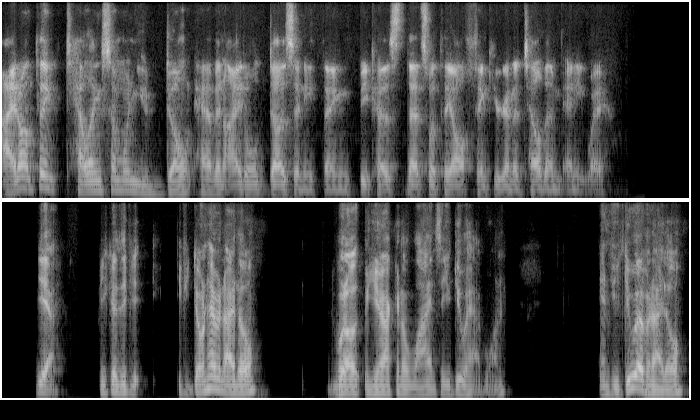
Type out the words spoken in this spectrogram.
I don't think telling someone you don't have an idol does anything because that's what they all think you're going to tell them anyway. Yeah, because if you if you don't have an idol, well, you're not going to lie and say you do have one, and if you do have an idol,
